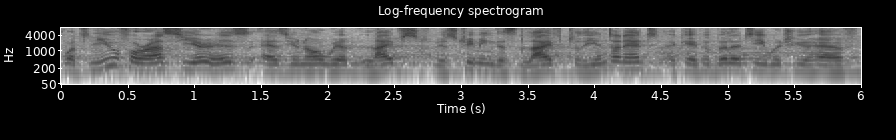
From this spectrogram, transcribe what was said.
what's new for us here is, as you know, we're live, we're streaming this live to the internet, a capability which you have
